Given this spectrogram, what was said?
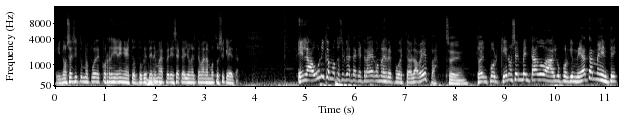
y no sé si tú me puedes corregir en esto, tú que tienes más experiencia que yo en el tema de la motocicleta. Es la única motocicleta que trae como respuesta la Vespa. Sí. Entonces, ¿por qué no se ha inventado algo? Porque inmediatamente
